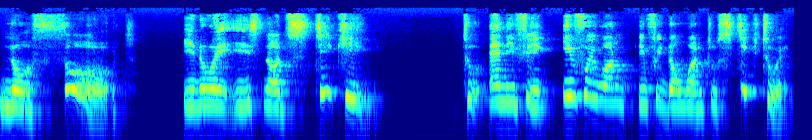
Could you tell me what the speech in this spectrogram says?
No thought, in a way, is not sticking to anything if we want, if we don't want to stick to it.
